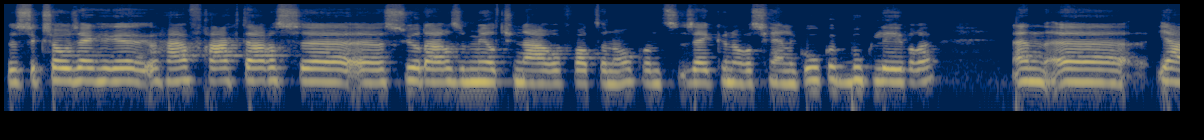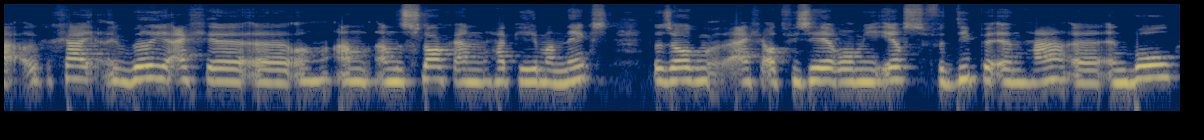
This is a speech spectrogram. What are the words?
Dus ik zou zeggen, ha, vraag daar eens, stuur daar eens een mailtje naar of wat dan ook. Want zij kunnen waarschijnlijk ook het boek leveren. En uh, ja, ga, wil je echt uh, aan, aan de slag en heb je helemaal niks, dan zou ik echt adviseren om je eerst te verdiepen in, uh, in Bol.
